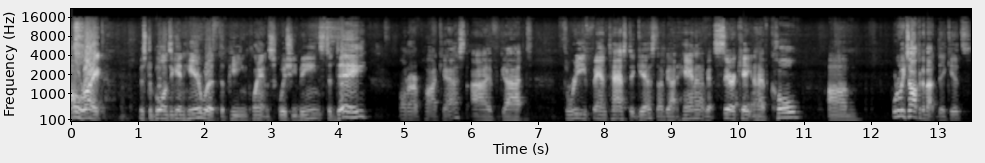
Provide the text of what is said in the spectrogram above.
All right, Mr. Bullens again here with the Peeing Plant and Squishy Beans. Today on our podcast, I've got three fantastic guests. I've got Hannah, I've got Sarah Kate, and I have Cole. Um, what are we talking about today, kids?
